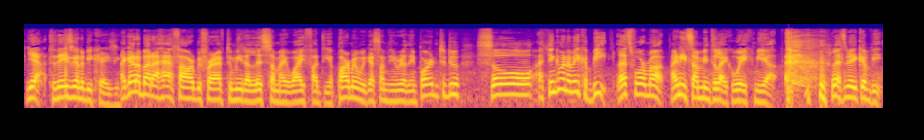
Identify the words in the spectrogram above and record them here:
Yeah, today's gonna be crazy. I got about a half hour before I have to meet Alyssa, my wife, at the apartment. We got something really important to do. So I think I'm gonna make a beat. Let's warm up. I need something to like wake me up. Let's make a beat.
